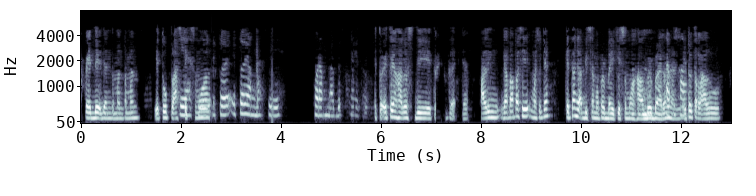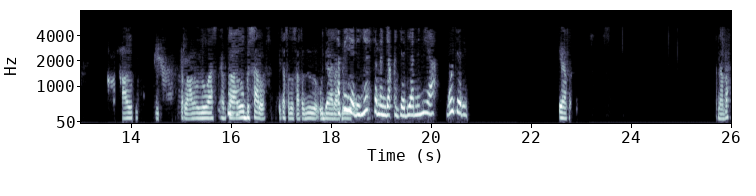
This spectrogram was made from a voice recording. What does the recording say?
APD dan teman-teman itu plastik iya sih semua. itu itu yang masih kurang bagusnya itu Itu itu yang harus di itu juga ya. Paling nggak apa-apa sih maksudnya kita nggak bisa memperbaiki semua hal Mm-mm, berbarengan. Itu terlalu terlalu terlalu luas, eh, terlalu besar lah. Kita satu-satu dulu, udara tapi dulu. jadinya semenjak kejadian ini ya gue jadi Ya, kenapa?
